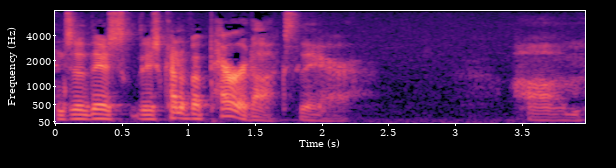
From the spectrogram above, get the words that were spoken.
And so there's there's kind of a paradox there. Um,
